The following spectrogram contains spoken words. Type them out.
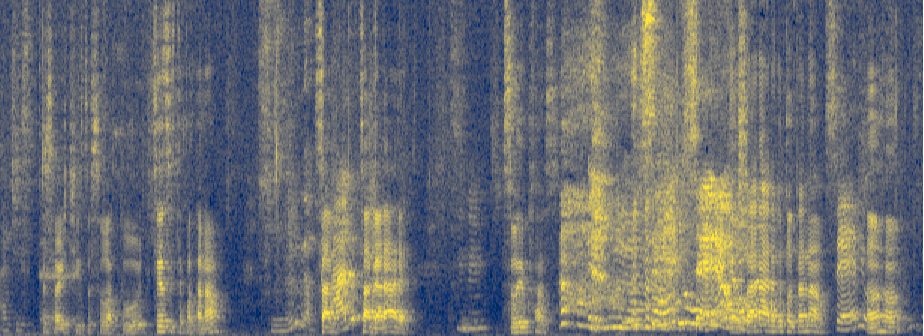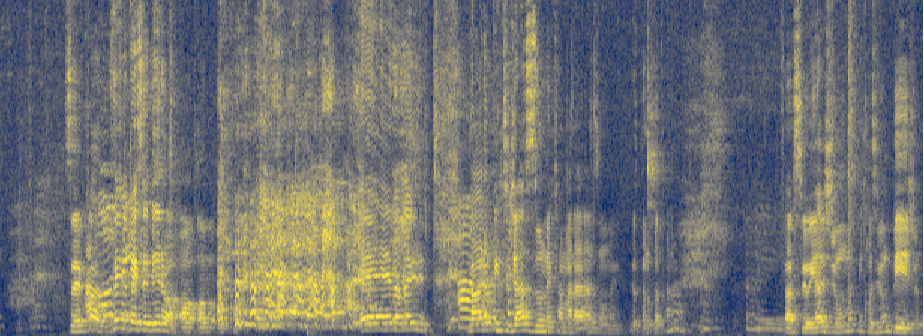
Artista. Eu sou artista, eu sou ator. Você assiste Pantanal? Sim, Sabe, claro. sabe Arara? Sou eu que faço. Sério? Sério? Eu sou a Arara do Pantanal. Sério? Aham. Sou eu que Alô, faço. Vocês não perceberam? Ó, ó, ó, ó, ó. É, mas- Na hora eu pinto de azul, né? Que é uma arara azul, mas eu tô no Pantanal. Faço eu e a Juma, inclusive um beijo.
